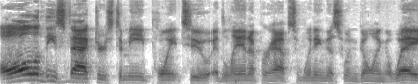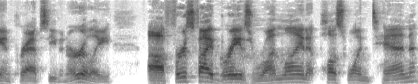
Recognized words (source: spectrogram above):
All of these factors to me point to Atlanta perhaps winning this one going away and perhaps even early. Uh, first five Braves run line at plus 110.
